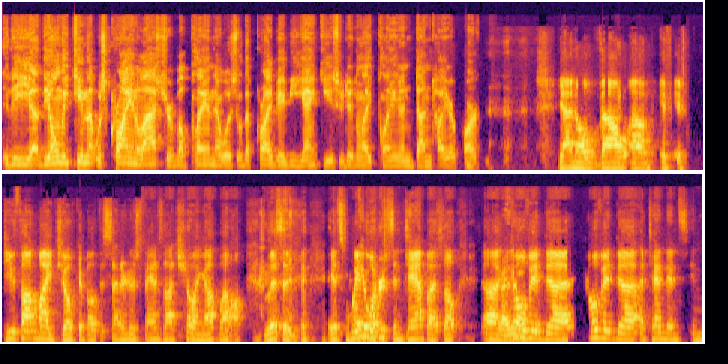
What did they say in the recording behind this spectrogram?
the uh, the only team that was crying last year about playing there was the crybaby Yankees who didn't like playing in Dunn Tire Park. Yeah, no, Val. Um, if if you thought my joke about the Senators fans not showing up, well, listen, it's way worse in Tampa. So, uh, COVID uh, COVID uh, attendance in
